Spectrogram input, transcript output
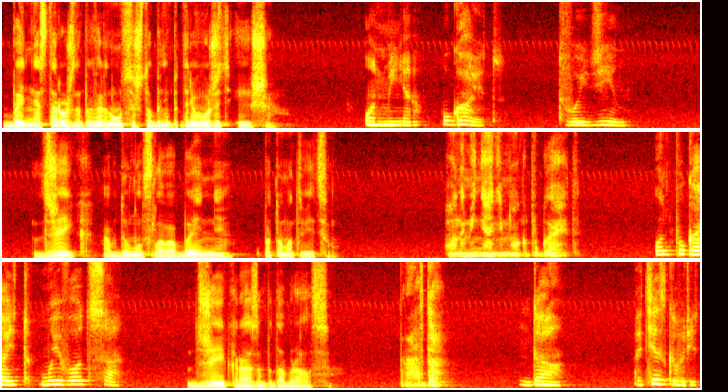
Бенни осторожно повернулся, чтобы не потревожить Иша. Он меня пугает, твой Дин. Джейк обдумал слова Бенни, потом ответил. Он и меня немного пугает. Он пугает моего отца. Джейк разом подобрался. Правда? Да. Отец говорит,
